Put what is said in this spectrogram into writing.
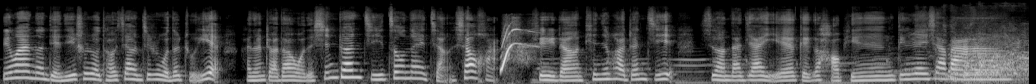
另外呢，点击叔叔头像进入我的主页，还能找到我的新专辑《奏奈讲笑话》，是一张天津话专辑。希望大家也给个好评，订阅一下吧。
